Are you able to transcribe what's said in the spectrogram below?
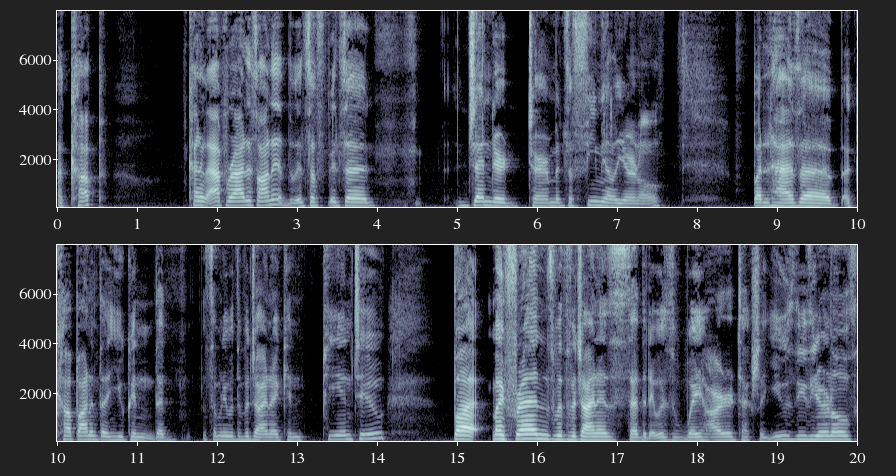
a cup kind of apparatus on it. It's a it's a gendered term. It's a female urinal, but it has a a cup on it that you can that somebody with a vagina can pee into. But my friends with vaginas said that it was way harder to actually use these urinals.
